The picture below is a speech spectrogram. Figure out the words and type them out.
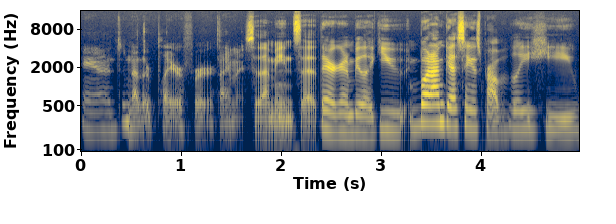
and another player for assignment. So that means that they're gonna be like you. What I'm guessing is probably he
